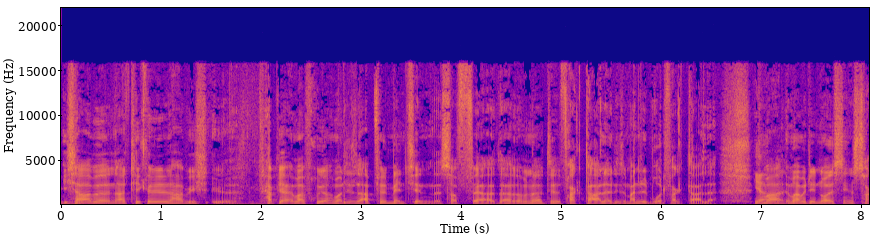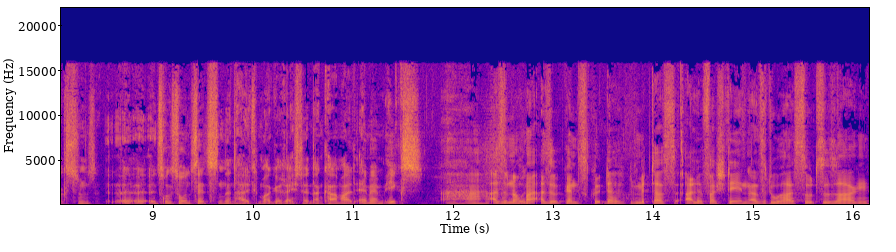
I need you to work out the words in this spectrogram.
Ich habe einen Artikel, habe ich, ich habe ja immer früher immer diese Apfelmännchen-Software, ne, diese Fraktale, diese Mandelbrot-Fraktale, Ja. immer, immer mit den neuesten Instruktions, äh, Instruktionssätzen dann halt immer gerechnet. Dann kam halt MMX, Aha, also nochmal, also ganz gut, damit das alle verstehen. Also du hast sozusagen,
